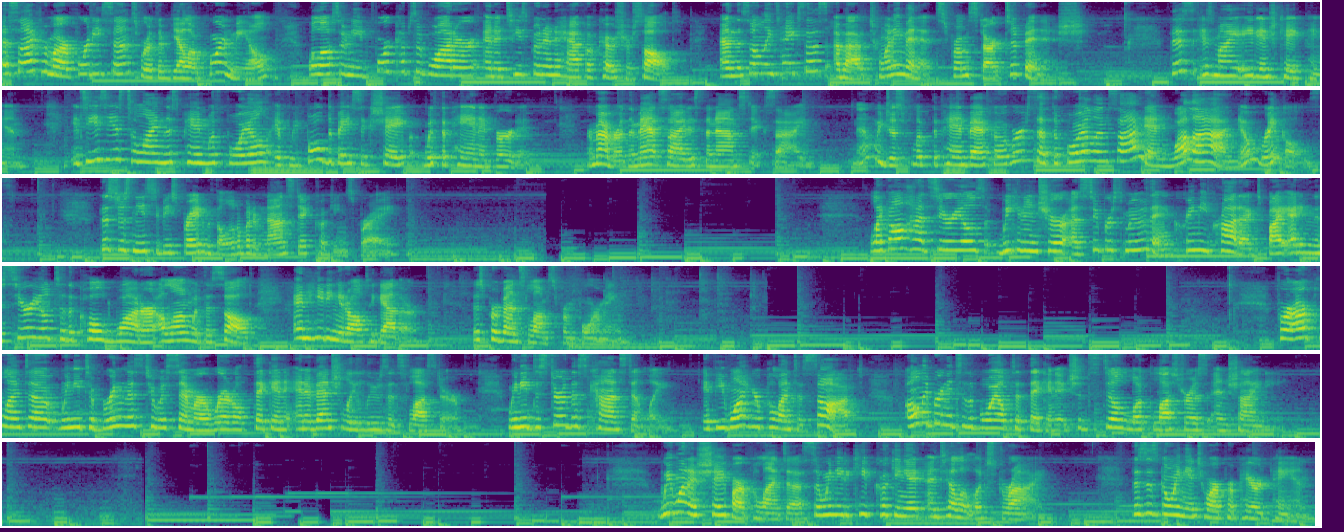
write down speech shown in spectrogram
Aside from our 40 cents worth of yellow cornmeal, we'll also need 4 cups of water and a teaspoon and a half of kosher salt. And this only takes us about 20 minutes from start to finish. This is my 8 inch cake pan. It's easiest to line this pan with foil if we fold the basic shape with the pan inverted. Remember, the matte side is the nonstick side. Then we just flip the pan back over, set the foil inside, and voila, no wrinkles. This just needs to be sprayed with a little bit of nonstick cooking spray. Like all hot cereals, we can ensure a super smooth and creamy product by adding the cereal to the cold water along with the salt and heating it all together. This prevents lumps from forming. For our polenta, we need to bring this to a simmer where it'll thicken and eventually lose its luster. We need to stir this constantly. If you want your polenta soft, only bring it to the boil to thicken. It should still look lustrous and shiny. We want to shape our polenta, so we need to keep cooking it until it looks dry. This is going into our prepared pan.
